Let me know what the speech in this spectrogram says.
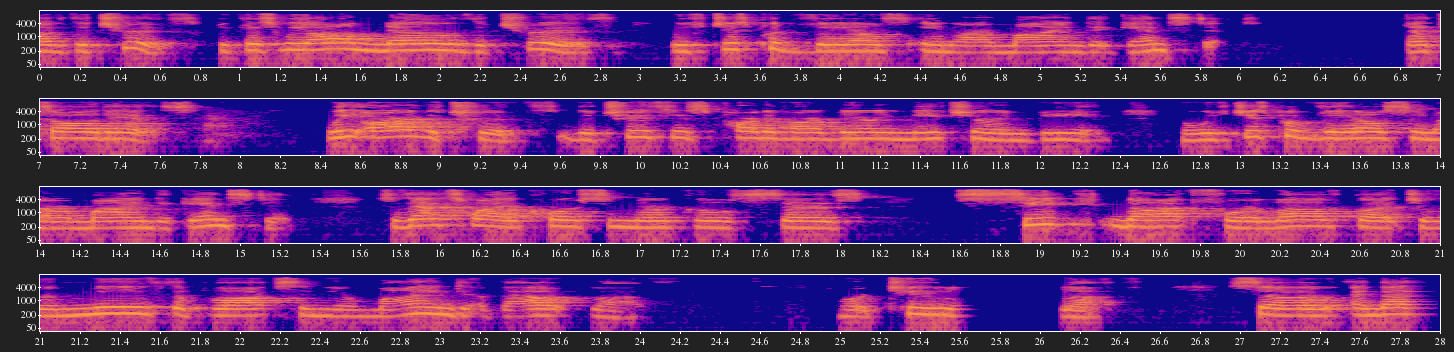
of the truth because we all know the truth. We've just put veils in our mind against it. That's all it is. We are the truth. The truth is part of our very nature and being, but we've just put veils in our mind against it. So that's why A Course in Miracles says, Seek not for love, but to remove the blocks in your mind about love or to love. So, and that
